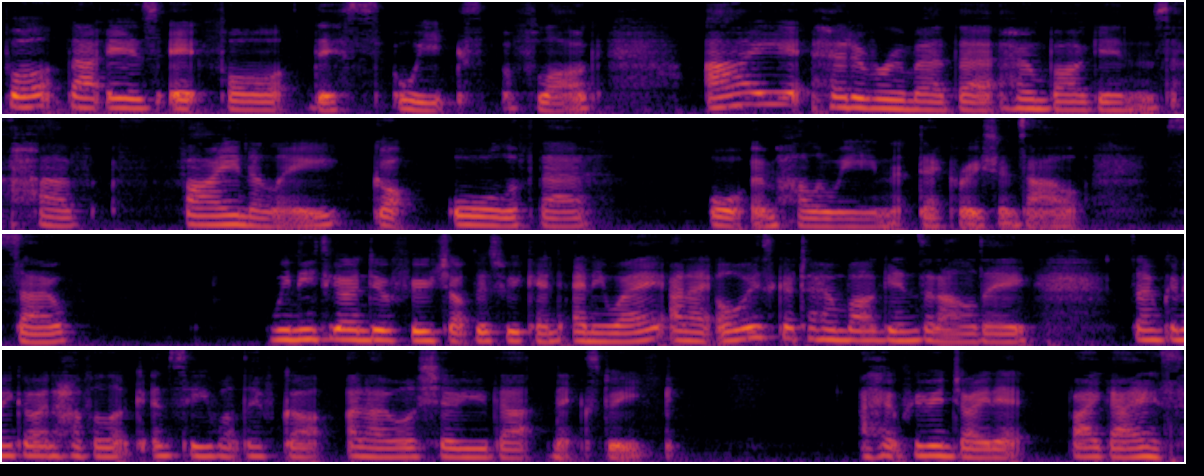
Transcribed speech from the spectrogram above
But that is it for this week's vlog. I heard a rumour that Home Bargains have finally got all of their autumn Halloween decorations out. So we need to go and do a food shop this weekend anyway and I always go to Home Bargains and Aldi so I'm going to go and have a look and see what they've got and I will show you that next week. I hope you've enjoyed it. Bye guys.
